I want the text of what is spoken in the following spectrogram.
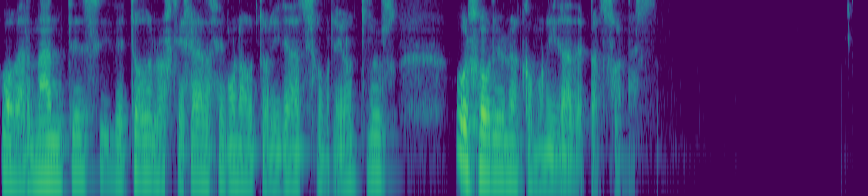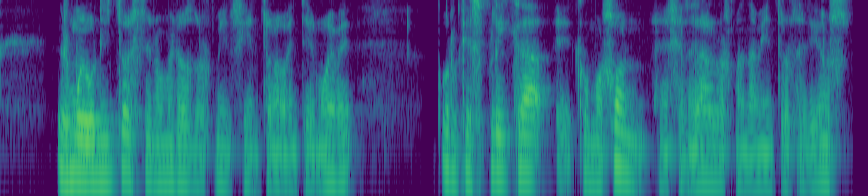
gobernantes y de todos los que ejercen una autoridad sobre otros o sobre una comunidad de personas. Es muy bonito este número 2199 porque explica eh, cómo son en general los mandamientos de Dios,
